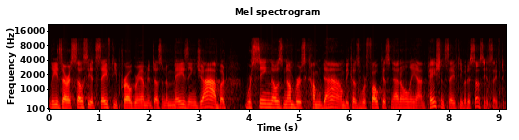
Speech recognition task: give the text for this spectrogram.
leads our associate safety program and does an amazing job, but we're seeing those numbers come down because we're focused not only on patient safety, but associate safety.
